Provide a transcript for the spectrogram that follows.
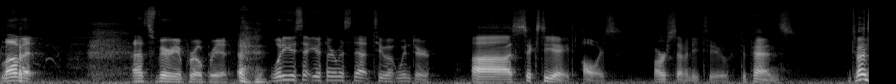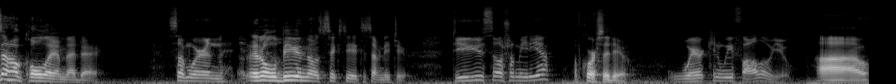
Love it. That's very appropriate. What do you set your thermostat to at winter? Uh, 68 always, or 72, depends. Depends on how cold I am that day. Somewhere in the, It'll be in those 68 to 72. Do you use social media? Of course I do. Where can we follow you? Uh,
